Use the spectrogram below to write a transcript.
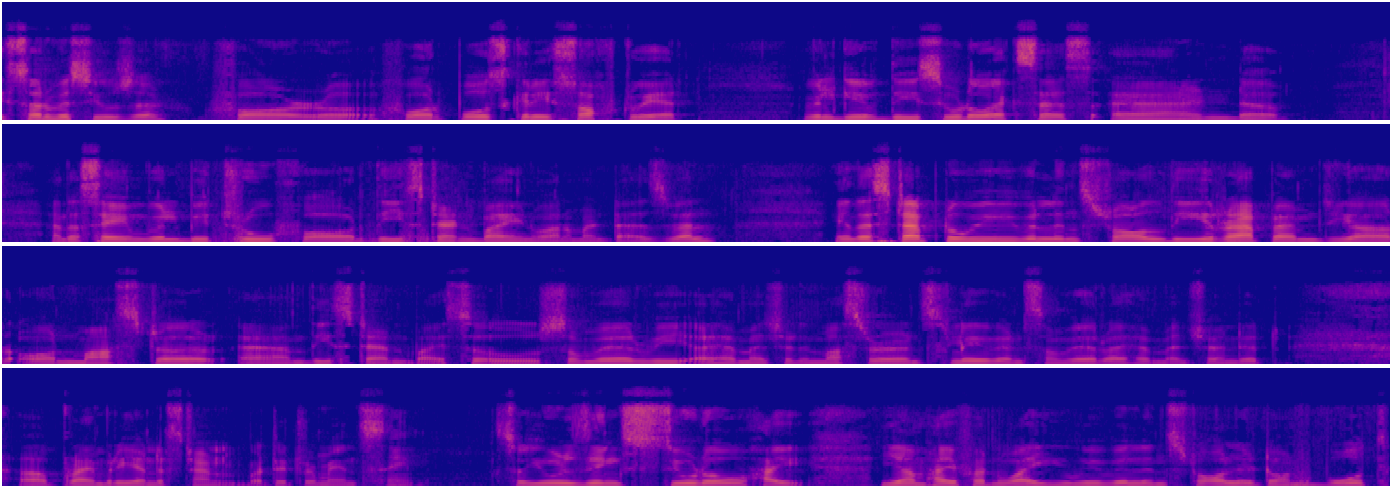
the service user for uh, for postgre software will give the sudo access and uh, and the same will be true for the standby environment as well. In the step 2 we will install the rep mgr on master and the standby. So somewhere we I have mentioned master and slave and somewhere I have mentioned it uh, primary understand but it remains same. So using sudo yum hyphen y we will install it on both.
